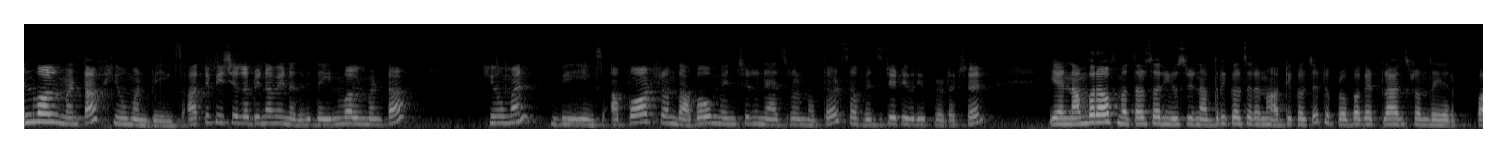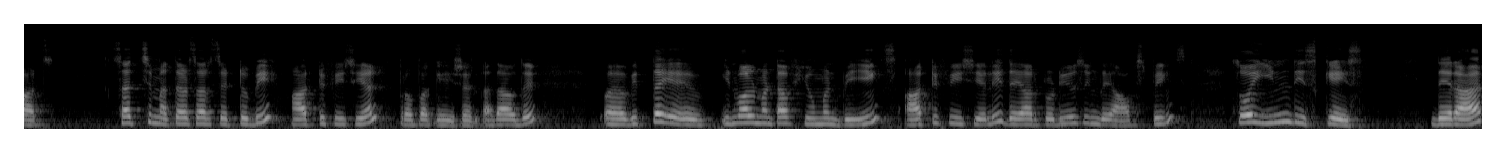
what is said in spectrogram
involvement of human beings artificial அப்படின்னாவே என்னது? With the involvement of human beings. Apart from the above mentioned natural methods of vegetative reproduction, a number of methods are used in agriculture and horticulture to propagate plants from their parts. Such methods are said to be artificial propagation. அதாவது uh, with the uh, involvement of human beings, artificially they are producing their offsprings. So in this case, there are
